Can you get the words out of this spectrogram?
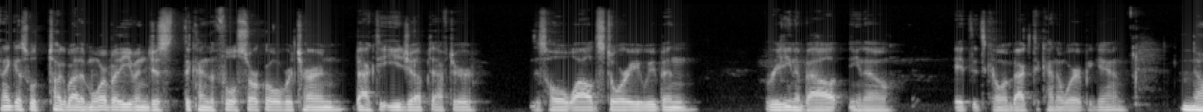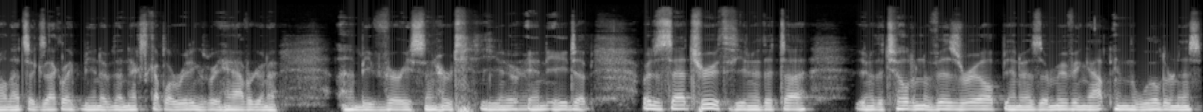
And I guess we'll talk about it more, but even just the kind of full circle return back to Egypt after this whole wild story we've been reading about, you know, it, it's going back to kind of where it began. No, that's exactly, you know, the next couple of readings we have are going to uh, be very centered, you know, yeah. in Egypt. But it's a sad truth, you know, that, uh, you know, the children of Israel, you know, as they're moving out in the wilderness,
